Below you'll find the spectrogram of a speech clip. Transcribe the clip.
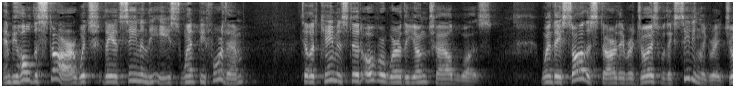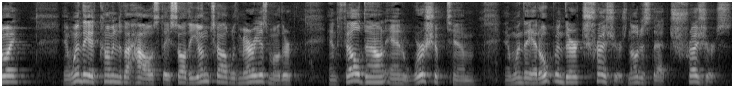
And behold, the star, which they had seen in the east, went before them till it came and stood over where the young child was. When they saw the star, they rejoiced with exceedingly great joy. And when they had come into the house, they saw the young child with Mary his mother, and fell down and worshipped him. And when they had opened their treasures, notice that, treasures,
